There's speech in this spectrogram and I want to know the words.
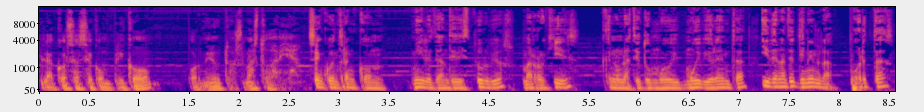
y la cosa se complicó por minutos, más todavía. se encuentran con miles de antidisturbios marroquíes, en una actitud muy, muy violenta, y delante tienen las puertas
